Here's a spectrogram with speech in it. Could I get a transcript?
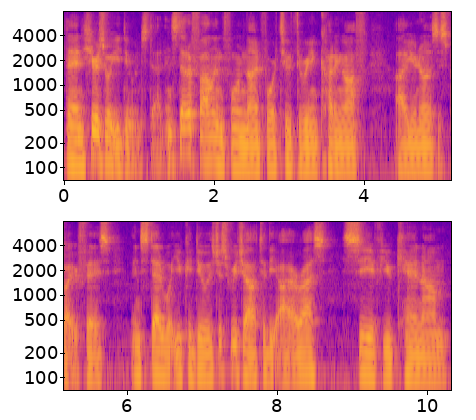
then here's what you do instead. Instead of filing form 9423 and cutting off uh, your nose to spite your face, instead what you could do is just reach out to the IRS, see if you can um,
